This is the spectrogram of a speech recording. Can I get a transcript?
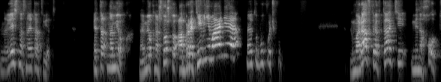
но есть у нас на это ответ. Это намек. Намек на что? Что обрати внимание на эту буквочку. Гмара в трактате Миноход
